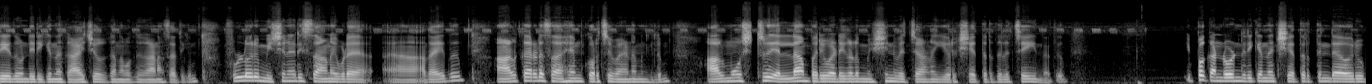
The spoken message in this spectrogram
ചെയ്തുകൊണ്ടിരിക്കുന്ന കാഴ്ചയൊക്കെ നമുക്ക് കാണാൻ സാധിക്കും. ഫുൾ ഒരു മിഷനറീസ് ആണ് ഇവിടെ അതായത് ആൾക്കാരുടെ സഹായം കുറച്ച് വേണമെങ്കിലും ആൾമോസ്റ്റ് എല്ലാ പരിപാടികളും മെഷീൻ വെച്ചാണ് ഈ ഒരു ക്ഷേത്രത്തിൽ ചെയ്യുന്നത്. ഇപ്പോൾ കണ്ടുകൊണ്ടിരിക്കുന്ന ക്ഷേത്രത്തിന്റെ ഒരു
